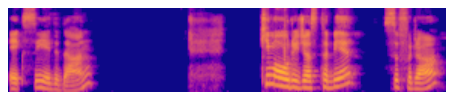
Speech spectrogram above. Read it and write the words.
Eksi 7'den. Kime uğrayacağız tabii? Sıfıra.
